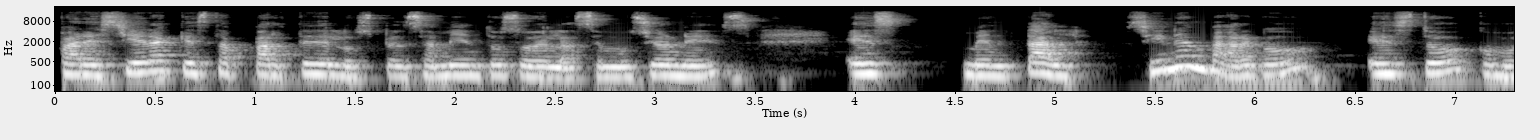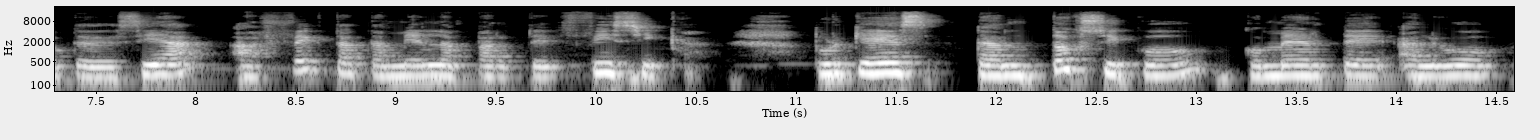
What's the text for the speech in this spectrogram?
pareciera que esta parte de los pensamientos o de las emociones es mental. Sin embargo, esto, como te decía, afecta también la parte física, porque es tan tóxico comerte algo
